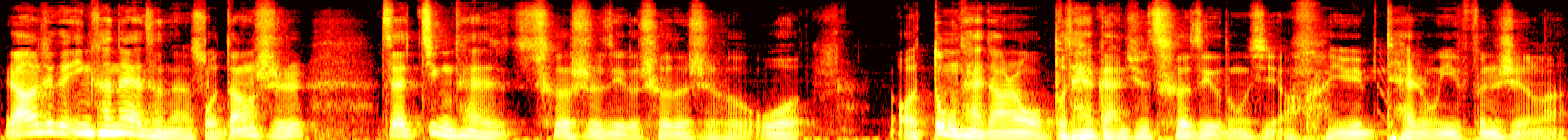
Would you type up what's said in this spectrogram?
然后这个 Incarnet 呢，我当时在静态测试这个车的时候，我哦动态当然我不太敢去测这个东西啊，因为太容易分神了。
